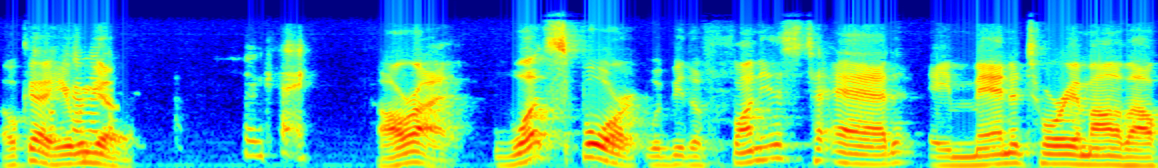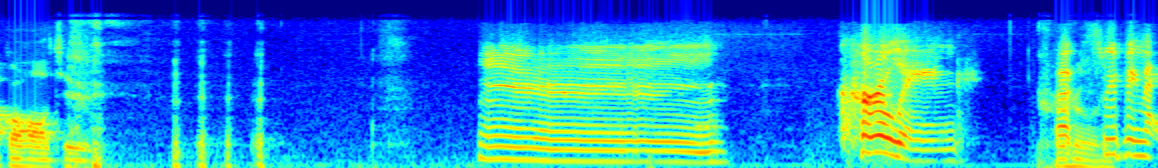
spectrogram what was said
Okay, here we go. Okay. All right. What sport would be the funniest to add a mandatory amount of alcohol to? Hmm. Curling. That's Curling. sweeping that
